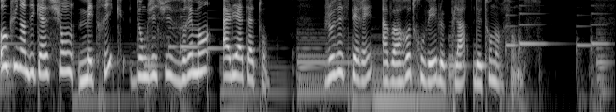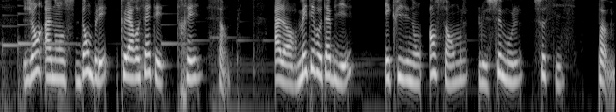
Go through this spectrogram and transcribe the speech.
aucune indication métrique, donc j'y suis vraiment allée à tâtons. J'ose espérer avoir retrouvé le plat de ton enfance. Jean annonce d'emblée que la recette est très simple. Alors mettez vos tabliers et cuisinons ensemble le semoule saucisse pomme.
